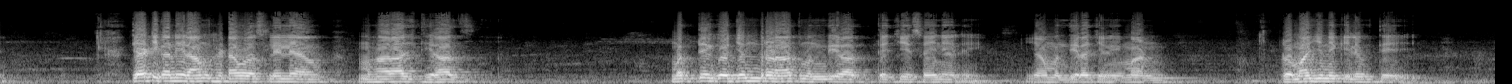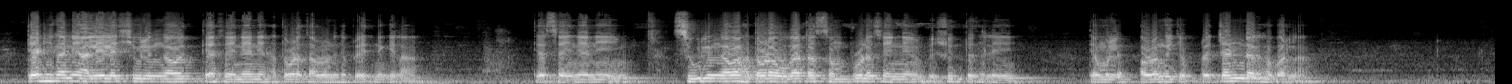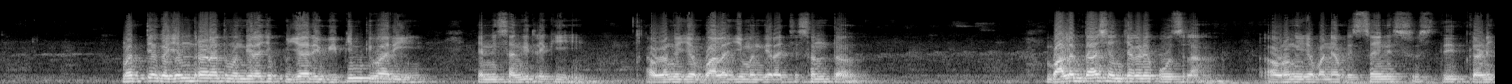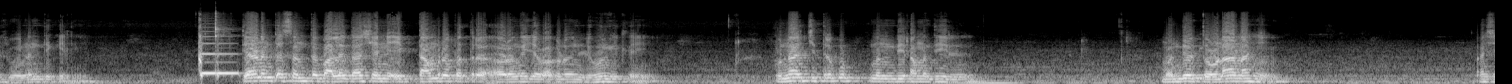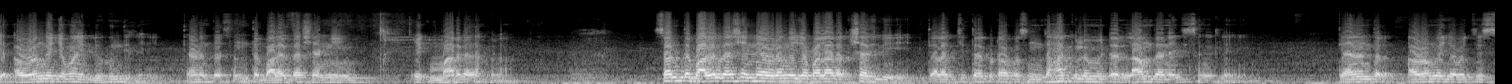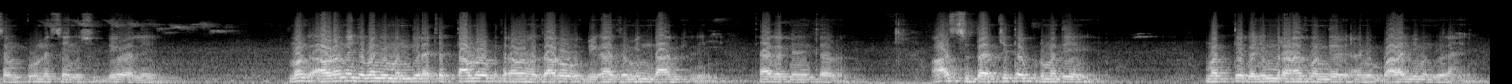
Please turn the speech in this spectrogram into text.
त्या ठिकाणी रामघाटावर असलेल्या महाराज धीराज मध्य गजेंद्रनाथ मंदिरात त्याचे सैन्य आले. या मंदिराचे निर्माण रमाजीने केले होते. त्या ठिकाणी आलेल्या शिवलिंगावर त्या सैन्याने हातोडा चालवण्याचा प्रयत्न केला. त्या सैन्याने शिवलिंगावर हातोडा उगाताच संपूर्ण सैन्य बेशुद्ध झाले. त्यामुळे औरंगजेब प्रचंड घाबरला. मध्य गजेंद्रनाथ मंदिराचे पुजारी विपिन तिवारी यांनी सांगितले की औरंगजेब बालाजी मंदिराचे संत बालकदास यांच्याकडे पोहोचला. औरंगजेबाने आपले सैन्य सुस्थित करण्याची विनंती केली. त्यानंतर संत बालकदास यांनी एक ताम्रपत्र औरंगजेबाकडून लिहून घेतले. पुन्हा चित्रकूट मंदिरामधील मंदिर तोडणार नाही असे औरंगजेबाने लिहून दिले. त्यानंतर संत बालकदास यांनी एक मार्ग दाखवला. संत बालकदास यांनी औरंगजेबाला रक्षा दिली. त्याला चित्रकूटापासून दहा किलोमीटर लांब जाण्याचे सांगितले त्यानंतर औरंगजेबाचे संपूर्ण सैन्य शुद्धीवर आले मग औरंगजेबाने मंदिराच्या ताम्रपत्रावर हजारो बिघा जमीन दान केली. त्या घटनेनंतर आज सुद्धा चित्रकूटमध्ये मध्य गजेंद्रनाथ मंदिर आणि बालाजी मंदिर आहे.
